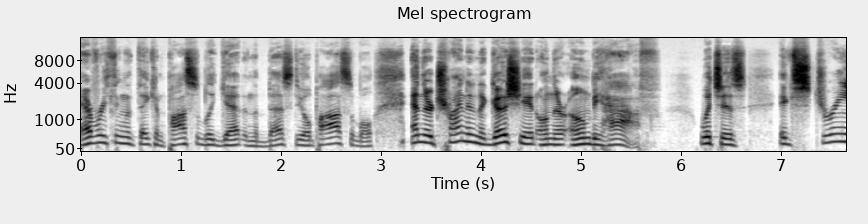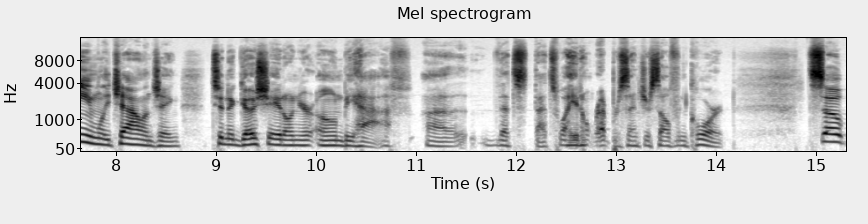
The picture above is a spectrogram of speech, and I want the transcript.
everything that they can possibly get in the best deal possible. And they're trying to negotiate on their own behalf which is extremely challenging to negotiate on your own behalf. Uh, that's that's why you don't represent yourself in court. So,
